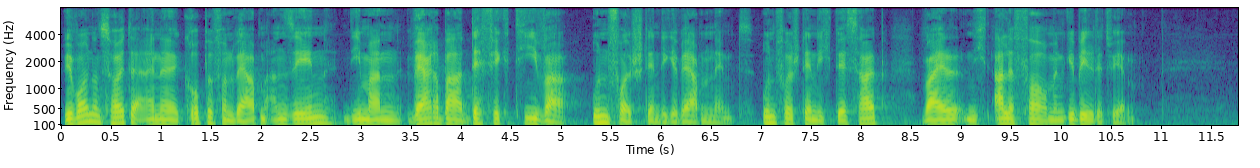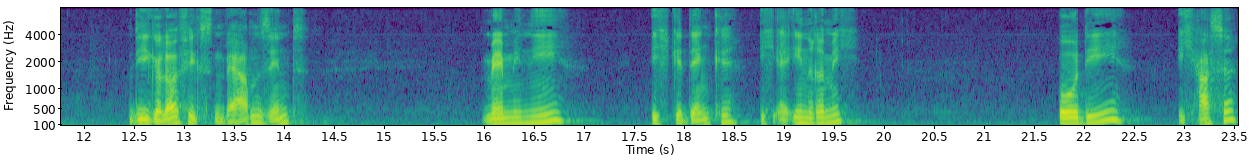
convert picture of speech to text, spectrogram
Wir wollen uns heute eine Gruppe von Verben ansehen, die man verba defectiva, unvollständige Verben nennt. Unvollständig deshalb, weil nicht alle Formen gebildet werden. Die geläufigsten Verben sind memini, ich gedenke, ich erinnere mich, odi, ich hasse,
